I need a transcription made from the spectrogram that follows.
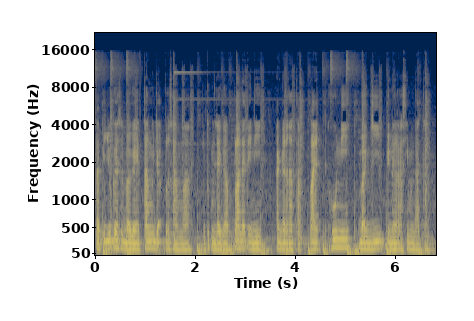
tetapi juga sebagai tanggung jawab bersama untuk menjaga planet ini agar tetap layak huni bagi generasi mendatang.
